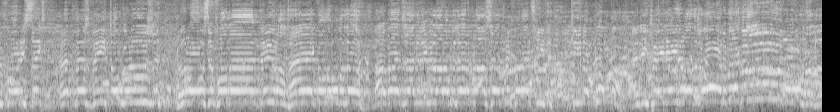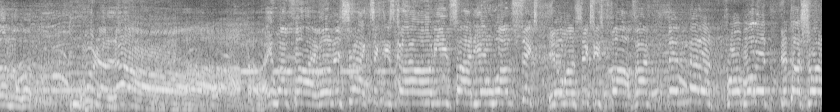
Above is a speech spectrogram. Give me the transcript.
is a 46. Het must be Tom Goroze. Goroze van uh, Nederland. Hij komt er onderdoor. Aan de buitenzijde die wil daar op de derde plaats uh, terug vooruit schieten. Tino Popma. En die twee Nederlanders. Oh, de bal komt er. Ooh la la! 815 on the track, check this guy on the inside, the 016. The 016 is Bart van Ben Mellen from Holland. The Dutch riders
